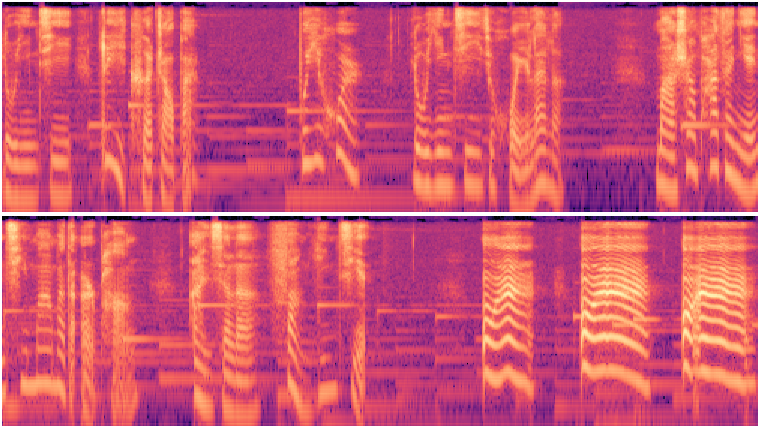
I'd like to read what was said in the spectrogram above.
录音机立刻照办。不一会儿，录音机就回来了，马上趴在年轻妈妈的耳旁，按下了放音键。哇哇哇！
